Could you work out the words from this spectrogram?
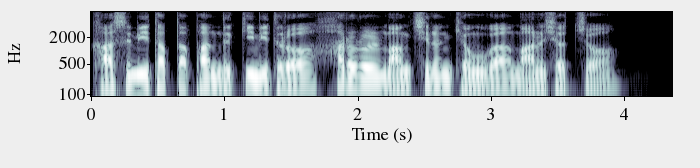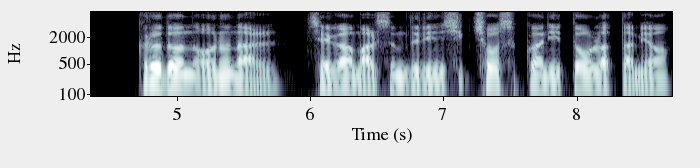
가슴이 답답한 느낌이 들어 하루를 망치는 경우가 많으셨죠. 그러던 어느 날 제가 말씀드린 식초 습관이 떠올랐다며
